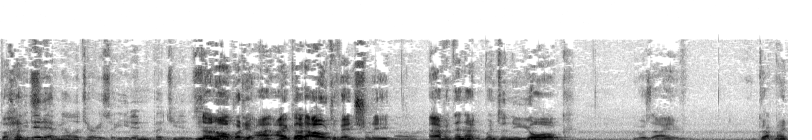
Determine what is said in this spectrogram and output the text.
But So you did have military, so you didn't, but you didn't. no, no, but I, I got out eventually. Oh. Uh, but then I went to New York. It was I got my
